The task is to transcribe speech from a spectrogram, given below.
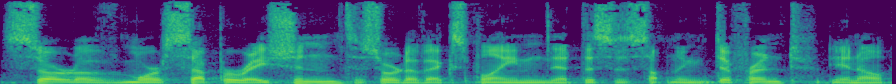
sort of more separation to sort of explain that this is something different. You know,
